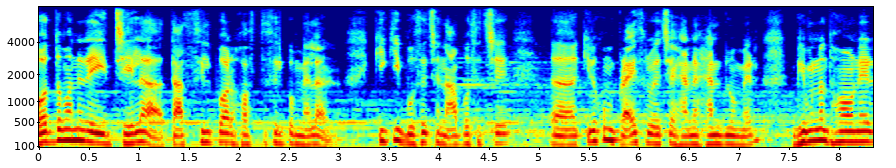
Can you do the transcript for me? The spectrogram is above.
বর্ধমানের এই জেলা তাঁত শিল্প আর হস্তশিল্প মেলার কি কি বসেছে, না বসেছে কীরকম প্রাইস রয়েছে হ্যান্ড হ্যান্ডলুমের? বিভিন্ন ধরনের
